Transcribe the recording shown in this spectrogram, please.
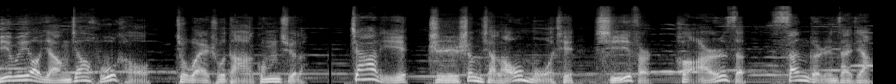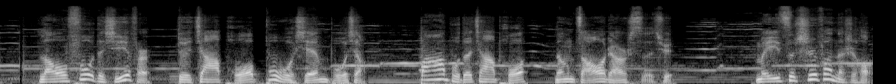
因为要养家糊口，就外出打工去了。家里只剩下老母亲、媳妇儿和儿子三个人在家。老妇的媳妇儿对家婆不贤不孝，巴不得家婆能早点死去。每次吃饭的时候，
